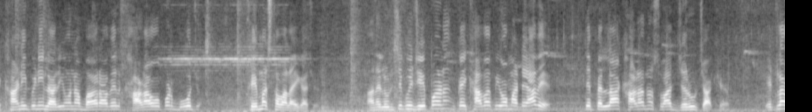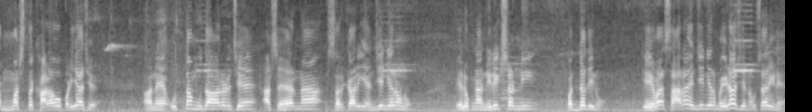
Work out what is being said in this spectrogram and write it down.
એ ખાણીપીણી લારીઓના બહાર આવેલ ખાડાઓ પણ બહુ જ ફેમસ થવા લાગ્યા છે. અને લુન્સીકુઈ જે પણ કંઈ ખાવા પીવા માટે આવે, તે પહેલાં ખાડાનો સ્વાદ જરૂર ચાખે. એટલા મસ્ત ખાડાઓ પડ્યા છે. અને ઉત્તમ ઉદાહરણ છે આ શહેરના સરકારી એન્જિનિયરોનું, એ લોકોના નિરીક્ષણની પદ્ધતિનું, કે એવા સારા એન્જિનિયર મળ્યા છે નવસારીને,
